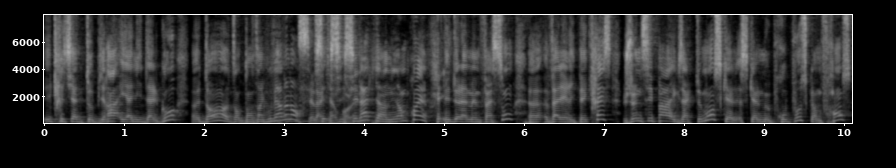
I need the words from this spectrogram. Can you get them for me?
et Christiane Taubira et Anne Hidalgo euh, dans, dans, un gouvernement. C'est là qu'il y, a un énorme problème. Et de la même façon, Valérie Pécresse, je ne sais pas exactement ce qu'elle qu'elle me propose comme France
